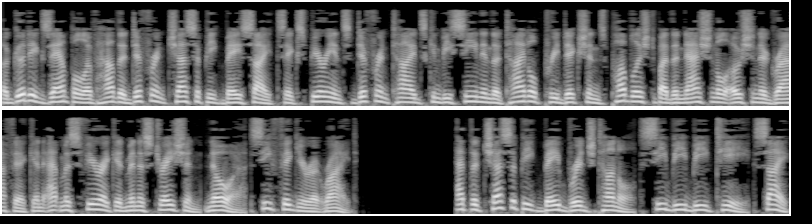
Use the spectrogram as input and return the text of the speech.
A good example of how the different Chesapeake Bay sites experience different tides can be seen in the tidal predictions published by the National Oceanographic and Atmospheric Administration NOAA see figure at right. At the Chesapeake Bay Bridge Tunnel CBBT site,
